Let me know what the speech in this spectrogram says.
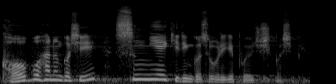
거부하는 것이 승리의 길인 것을 우리에게 보여주신 것입니다.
